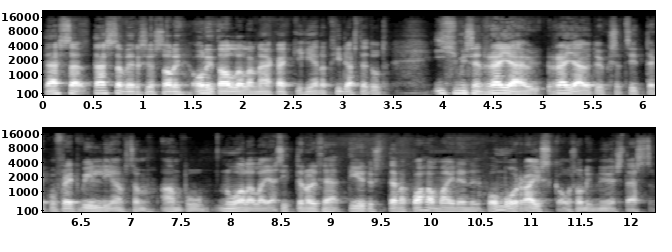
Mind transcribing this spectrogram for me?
Tässä, tässä versiossa oli, oli tallella nämä kaikki hienot hidastetut ihmisen räjäy, räjäytykset sitten, kun Fred Williamson ampuu nuolella. Ja sitten oli se, tietysti tämä pahamainen homoraiskaus oli myös tässä.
